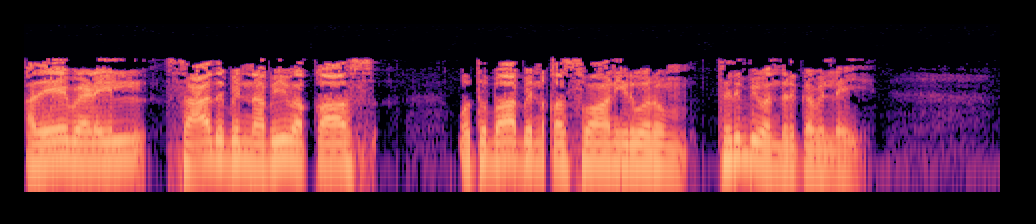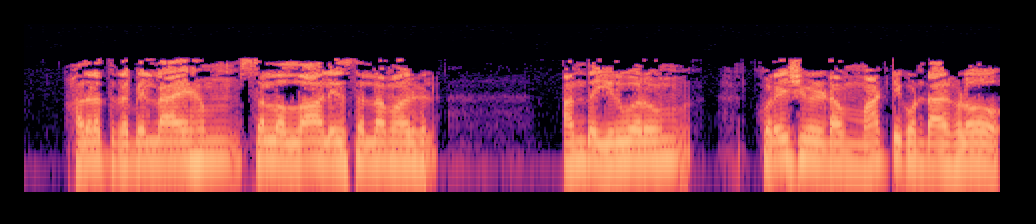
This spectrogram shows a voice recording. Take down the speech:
அதே வேளையில் சாது பின் அபி வக்காஸ் ஒத்துபா பின் கஸ்வான் இருவரும் திரும்பி வந்திருக்கவில்லை. ஹதரத் நபில் நாயகம் சல்லல்லா அலிசல்லாம் அவர்கள் அந்த இருவரும் குறைஷிகளிடம் மாட்டிக்கொண்டார்களோ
